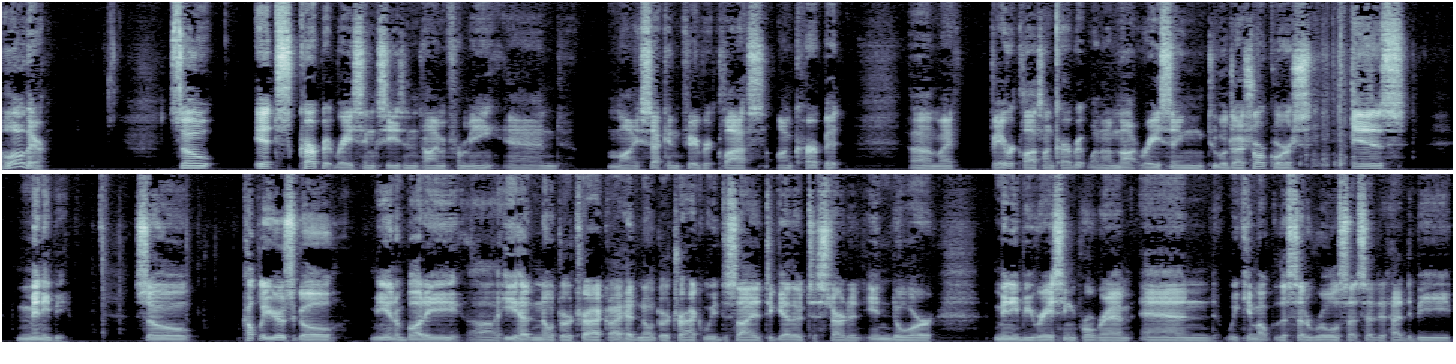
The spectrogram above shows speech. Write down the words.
Hello there. So it's carpet racing season time for me and my second favorite class on carpet. Uh, my favorite class on carpet when I'm not racing two-wheel drive short course is Mini B. So a couple of years ago, me and a buddy, uh, he had an outdoor track, I had an outdoor track. We decided together to start an indoor Mini B racing program and we came up with a set of rules that said it had to be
